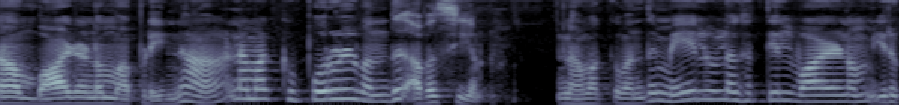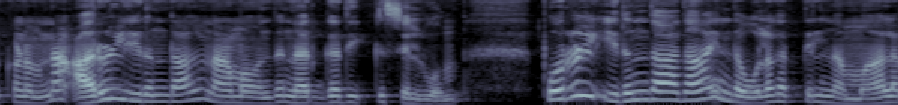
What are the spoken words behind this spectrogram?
நாம் வாழணும் அப்படின்னா நமக்கு பொருள் வந்து அவசியம். நமக்கு வந்து மேலுலகத்தில் வாழணும் இருக்கணும்னா அருள் இருந்தால் நாம் வந்து நற்கதிக்கு செல்வோம். பொருள் இருந்தால் தான் இந்த உலகத்தில் நம்மால்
